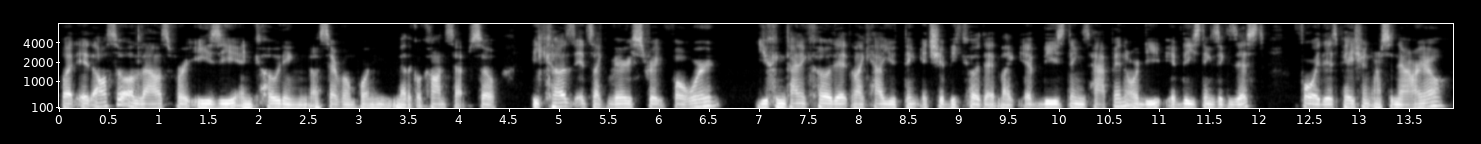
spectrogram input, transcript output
but it also allows for easy encoding of several important medical concepts. So because it's like very straightforward, you can kind of code it like how you think it should be coded. Like if these things happen or the, if these things exist for this patient or scenario,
